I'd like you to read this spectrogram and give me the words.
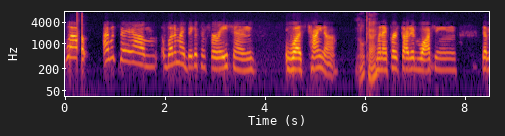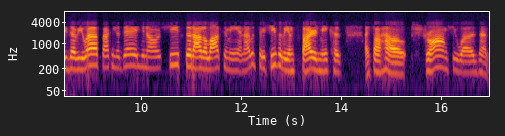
well, I would say um, one of my biggest inspirations was Chyna. Okay. When I first started watching WWF back in the day, you know, she stood out a lot to me, and I would say she really inspired me because I saw how strong she was, and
